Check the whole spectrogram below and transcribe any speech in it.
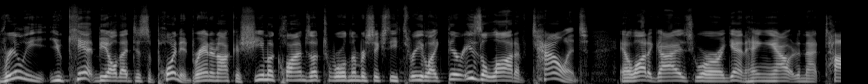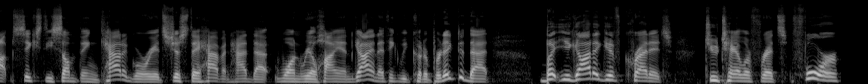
really, you can't be all that disappointed. Brandon Nakashima climbs up to world number 63. Like, there is a lot of talent and a lot of guys who are, again, hanging out in that top 60 something category. It's just they haven't had that one real high end guy. And I think we could have predicted that. But you got to give credit to Taylor Fritz for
